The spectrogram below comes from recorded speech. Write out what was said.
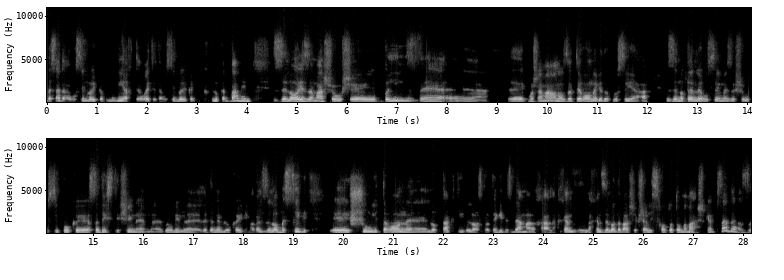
בסדר, הרוסים לא יקבלו, נניח תאורטית, הרוסים לא יקבלו כטב"מים, זה לא איזה משהו שבלי זה, אה, אה, כמו שאמרנו, זה טרור נגד אוכלוסייה, זה נותן לרוסים איזשהו סיפוק אה, סדיסטי, שהנה הם גורמים לדמם לאוקראינים, אבל זה לא משיג שום יתרון אה, לא טקטי ולא אסטרטגי בשדה המערכה, לכן, לכן זה לא דבר שאפשר לסחוט אותו ממש, כן בסדר, אז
